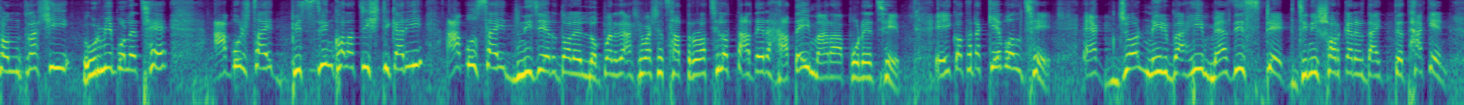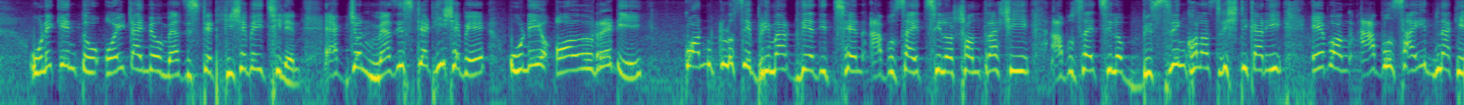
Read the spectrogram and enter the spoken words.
সন্ত্রাসী, উর্মি বলেছে, আবু সাইদ বিশৃঙ্খলা সৃষ্টিকারী, আবু সাইদ নিজের দলের লোক মানে আশেপাশে ছাত্ররা ছিল, তাদের হাতেই মারা পড়েছে। এই কথাটা কে বলছে? একজন নির্বাহী ম্যাজিস্ট্রেট যিনি সরকারের দায়িত্বে থাকেন, উনি কিন্তু ওই টাইমেও ম্যাজিস্ট্রেট হিসেবেই ছিলেন। একজন ম্যাজিস্ট্রেট হিসেবে উনি অলরেডি কনক্লুসিভ রিমার্ক দিয়ে দিচ্ছেন আবু সাইদ ছিল সন্ত্রাসী, আবু সাইদ ছিল বিশৃঙ্খলা সৃষ্টিকারী এবং আবু সাইদ নাকি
